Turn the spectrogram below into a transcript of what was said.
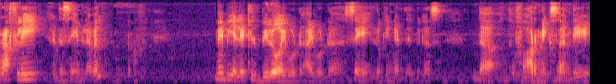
roughly at the same level. Maybe a little below, I would I would uh, say, looking at this, because the, the fornix and the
